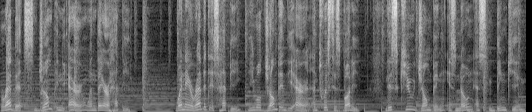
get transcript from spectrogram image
Rabbits jump in the air when they are happy. When a rabbit is happy, he will jump in the air and twist his body. This cue jumping is known as binkying.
